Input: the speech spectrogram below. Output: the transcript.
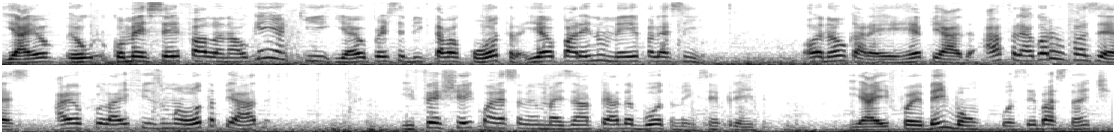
E aí eu, eu comecei falando, alguém aqui, e aí eu percebi que tava com outra, e aí eu parei no meio e falei assim, ó oh, não, cara, errei a piada. Aí eu falei, agora eu vou fazer essa. Aí eu fui lá e fiz uma outra piada, e fechei com essa mesmo, mas é uma piada boa também, que sempre entra. E aí foi bem bom, gostei bastante.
